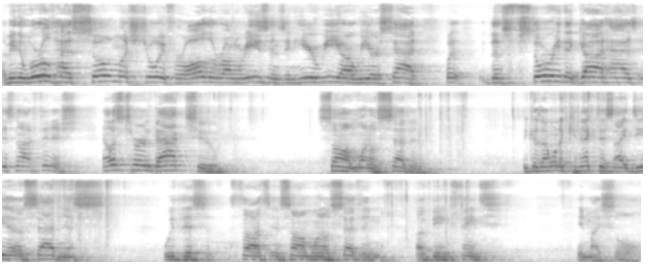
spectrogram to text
I mean, the world has so much joy for all the wrong reasons, and here we are, we are sad. But the story that God has is not finished. Now let's turn back to Psalm 107, because I want to connect this idea of sadness with this thoughts in Psalm 107 of being faint in my soul.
